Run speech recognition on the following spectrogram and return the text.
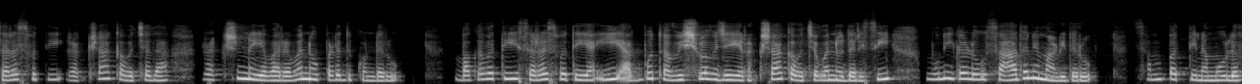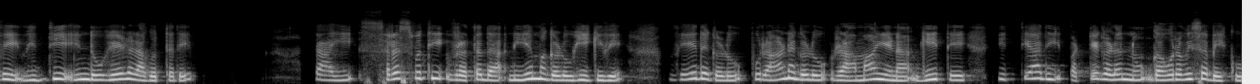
ಸರಸ್ವತಿ ರಕ್ಷಾಕವಚದ ರಕ್ಷಣೆಯ ವರವನ್ನು ಪಡೆದುಕೊಂಡರು. ಭಗವತಿ ಸರಸ್ವತಿಯ ಈ ಅದ್ಭುತ ವಿಶ್ವವಿಜಯ ರಕ್ಷಾಕವಚವನ್ನು ಧರಿಸಿ ಮುನಿಗಳು ಸಾಧನೆ ಮಾಡಿದರು. ಸಂಪತ್ತಿನ ಮೂಲವೇ ವಿದ್ಯೆ ಎಂದು ಹೇಳಲಾಗುತ್ತದೆ. ತಾಯಿ ಸರಸ್ವತಿ ವ್ರತದ ನಿಯಮಗಳು ಹೀಗಿವೆ. ವೇದಗಳು, ಪುರಾಣಗಳು, ರಾಮಾಯಣ, ಗೀತೆ ಇತ್ಯಾದಿ ಪಠ್ಯಗಳನ್ನು ಗೌರವಿಸಬೇಕು.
